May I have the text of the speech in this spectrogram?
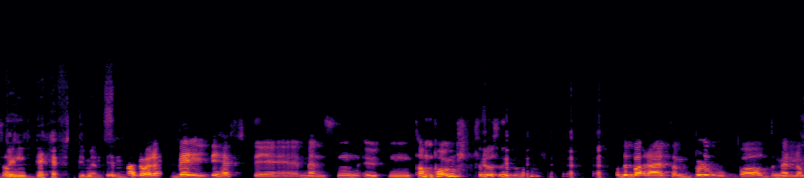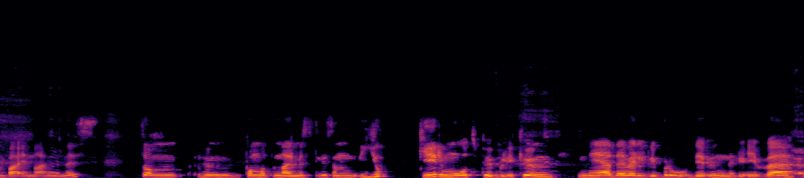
Sånn, veldig heftig mensen. Veldig heftig mensen uten tampong, for å si det sånn. Og det bare er et sånn blodbad mellom beina hennes som hun på en måte nærmest liksom jokker mot publikum med det veldig blodige underlivet,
